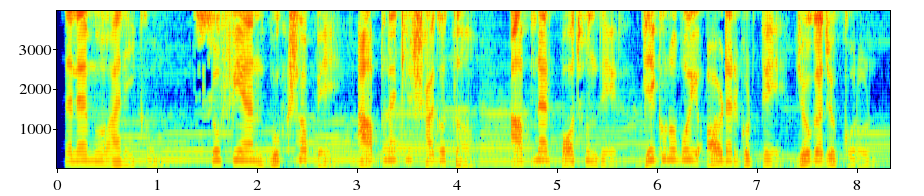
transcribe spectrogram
আসসালামু আলাইকুম। সুফিয়ান বুকশপে আপনাকে স্বাগতম। আপনার পছন্দের যে কোনো বই অর্ডার করতে যোগাযোগ করুন।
